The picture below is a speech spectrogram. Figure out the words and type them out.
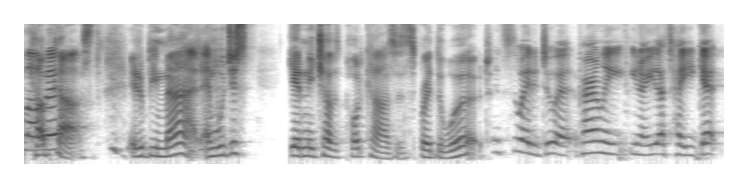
Love it. cubcast. It'll be mad. And we'll just get in each other's podcasts and spread the word. It's the way to do it. Apparently, you know, that's how you get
